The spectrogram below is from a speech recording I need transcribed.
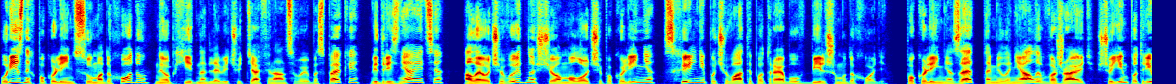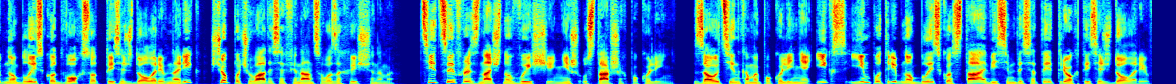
У різних поколінь сума доходу, необхідна для відчуття фінансової безпеки, відрізняється, але очевидно, що молодші покоління схильні почувати потребу в більшому доході. Покоління Z та міленіали вважають, що їм потрібно близько 200 тисяч доларів на рік, щоб почуватися фінансово захищеними. Ці цифри значно вищі, ніж у старших поколінь. За оцінками покоління X, їм потрібно близько 183 тисяч доларів,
